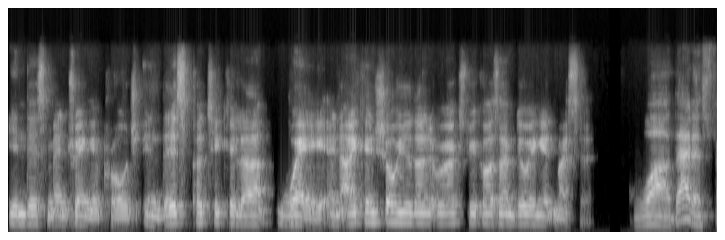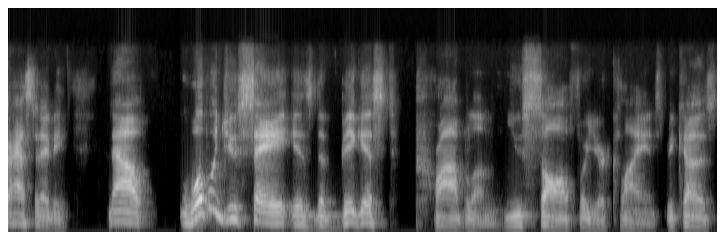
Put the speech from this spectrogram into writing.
in this mentoring approach in this particular way. And I can show you that it works because I'm doing it myself. Wow, that is fascinating. Now, what would you say is the biggest problem you solve for your clients? Because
